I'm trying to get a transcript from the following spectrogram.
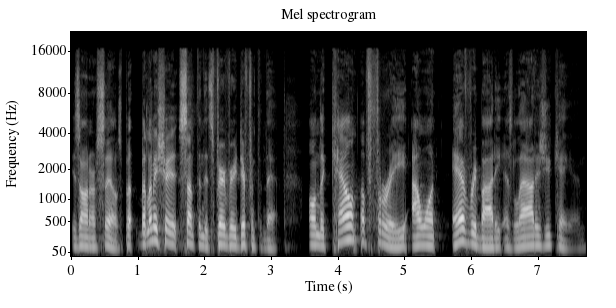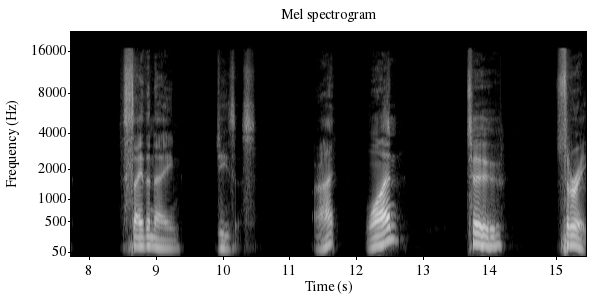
is on ourselves. But, but let me show you something that's very, very different than that. On the count of three, I want everybody, as loud as you can, to say the name Jesus. All right? One, two, three.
